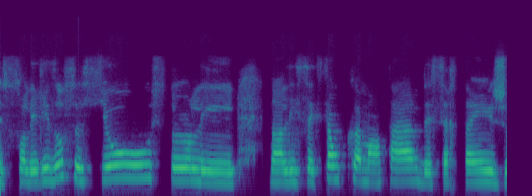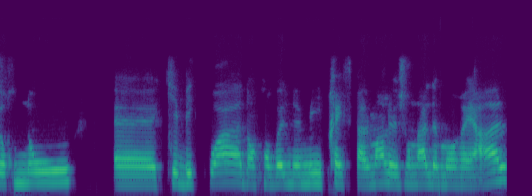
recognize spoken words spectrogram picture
sur les réseaux sociaux, sur les, dans les sections commentaires de certains journaux euh, québécois, donc on va le nommer principalement le Journal de Montréal,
